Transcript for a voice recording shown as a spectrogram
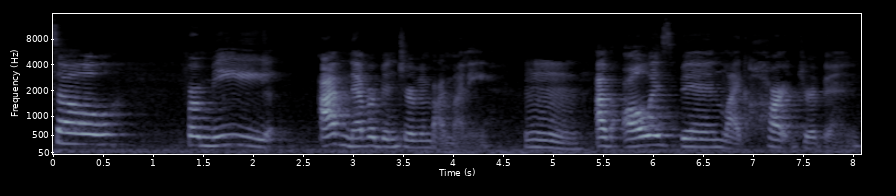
so for me, I've never been driven by money. Mm. I've always been like heart driven.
